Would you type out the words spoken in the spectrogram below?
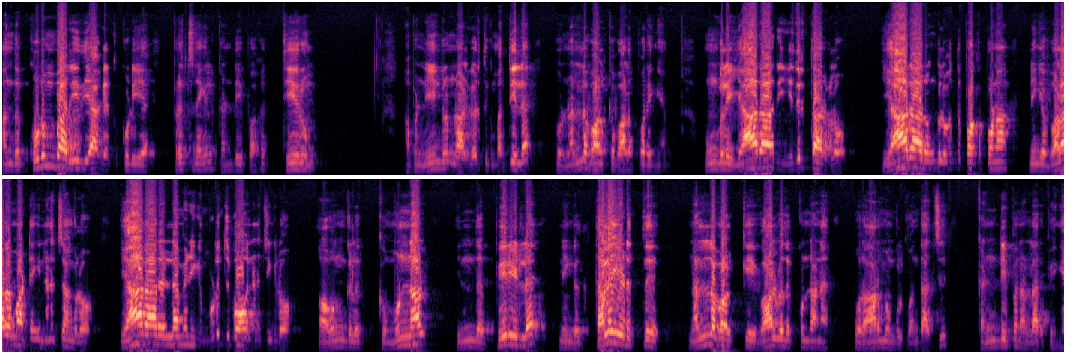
அந்த குடும்ப ரீதியாக இருக்கக்கூடிய பிரச்சனைகள் கண்டிப்பாக தீரும். அப்ப நீங்களும் நாலு பேர்த்துக்கு மத்தியில ஒரு நல்ல வாழ்க்கை வாழ போறீங்க. உங்களை யார் யார் எதிர்த்தார்களோ யார் யார் உங்களை வந்து பார்க்க போனா நீங்க வளர மாட்டீங்கன்னு நினைச்சாங்களோ யார் யார் எல்லாமே நீங்க முடிஞ்சு போக நினைச்சீங்களோ அவங்களுக்கு முன்னால் இந்த பீரியட்ல நீங்கள் தலையெடுத்து நல்ல வாழ்க்கையை வாழ்வதற்குண்டான ஒரு ஆரம்பம் உங்களுக்கு வந்தாச்சு. கண்டிப்பாக நல்லா இருப்பீங்க.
